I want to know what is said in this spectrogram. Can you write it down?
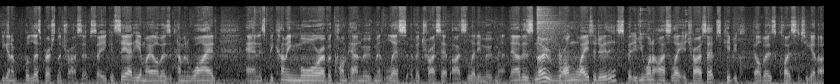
You're gonna put less pressure on the triceps. So you can see out here, my elbows are coming wide and it's becoming more of a compound movement, less of a tricep isolating movement. Now, there's no wrong way to do this, but if you wanna isolate your triceps, keep your elbows closer together.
